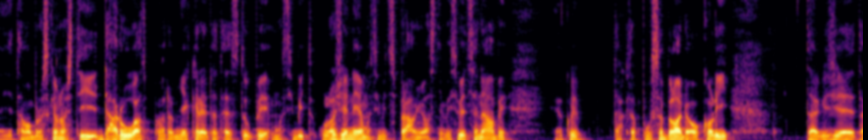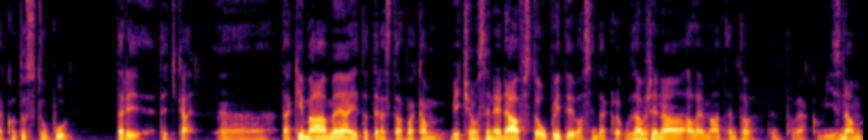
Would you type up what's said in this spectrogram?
je tam obrovské množství darů a podobně, které do té stupy musí být uloženy a musí být správně vlastně vysvěcené, aby jako takto působila do okolí. Takže takovou tu stupu tady teďka uh, taky máme a je to teda stavba, kam většinou se nedá vstoupit, je vlastně takhle uzavřená, ale má tento, tento jako význam.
